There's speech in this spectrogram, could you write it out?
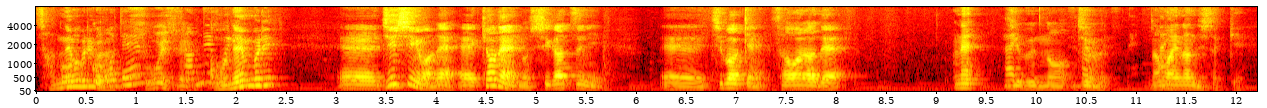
?3 年ぶりぐらい。すごいですね。三年5年ぶり、えー自身はね、えー去年の4月に、えー千葉県佐原でね、はい。自分のジム、ね。名前何でしたっけ、フィー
